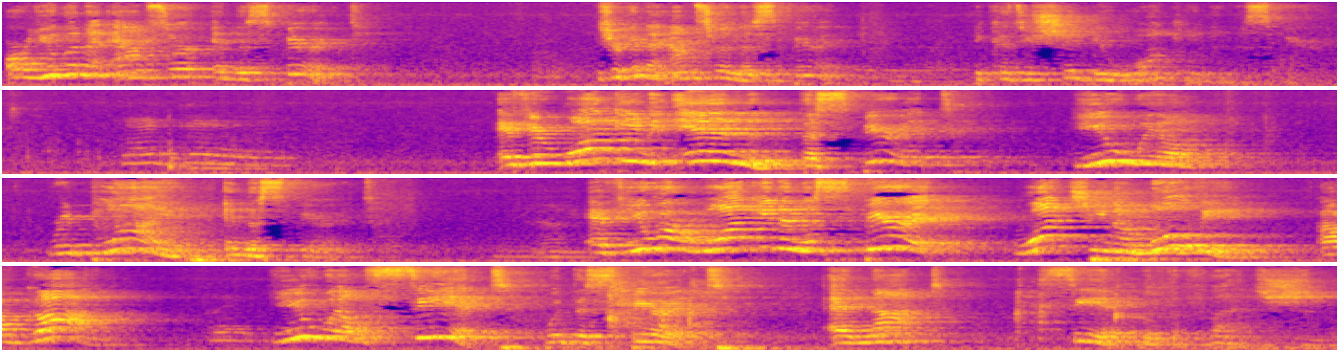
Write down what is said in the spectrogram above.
or are you going to answer in the Spirit? You're going to answer in the Spirit because you should be walking in the Spirit. If you're walking in the Spirit, you will reply in the Spirit. If you are walking in the Spirit, watching a movie of God, you will see it with the Spirit and not see it with the flesh.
